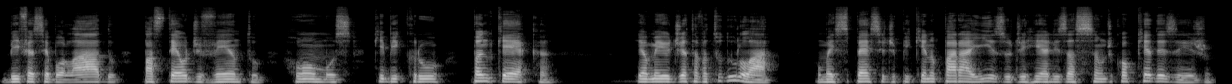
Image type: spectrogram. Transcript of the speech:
Bife acebolado, pastel de vento, romos, quibe cru, panqueca. E ao meio-dia estava tudo lá, uma espécie de pequeno paraíso de realização de qualquer desejo.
